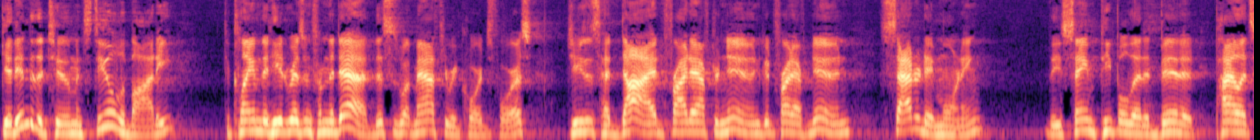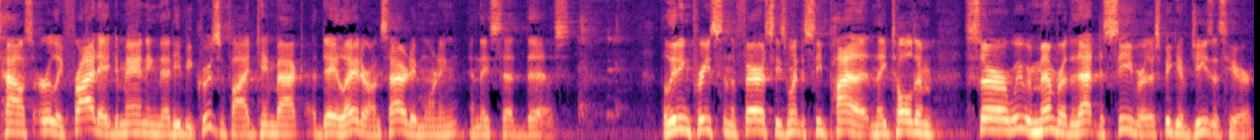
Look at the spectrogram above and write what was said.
get into the tomb and steal the body to claim that he had risen from the dead. This is what Matthew records for us. Jesus had died Friday afternoon, Good Friday afternoon, Saturday morning these same people that had been at Pilate's house early Friday demanding that he be crucified came back a day later on Saturday morning and they said this. The leading priests and the Pharisees went to see Pilate and they told him, Sir, we remember that that deceiver, they're speaking of Jesus here,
